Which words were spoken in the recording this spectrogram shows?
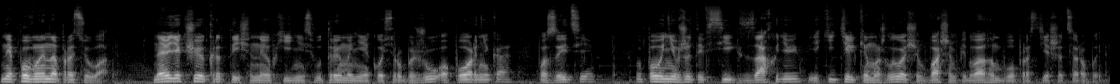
не повинна працювати. Навіть якщо є критична необхідність в утриманні якогось рубежу, опорника, позиції, ви повинні вжити всіх заходів, які тільки можливо, щоб вашим підлеглим було простіше це робити.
